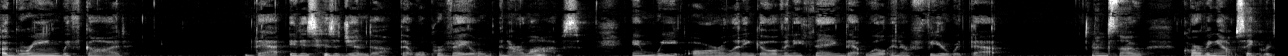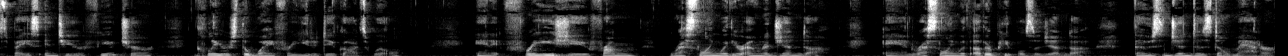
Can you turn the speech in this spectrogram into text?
agreeing with God that it is His agenda that will prevail in our lives. And we are letting go of anything that will interfere with that. And so, carving out sacred space into your future clears the way for you to do God's will. And it frees you from wrestling with your own agenda and wrestling with other people's agenda. Those agendas don't matter,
